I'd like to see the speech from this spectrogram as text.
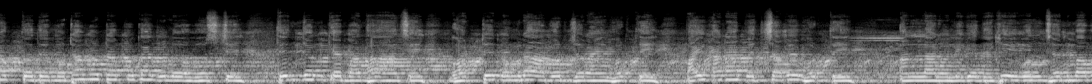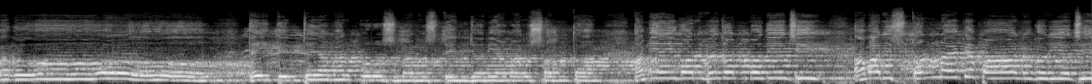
রক্ততে মোটা মোটা পোকাগুলো বসছে। তিনজনকে বাঁধা আছে, ঘরটি নোংরা আবর্জনায় ভর্তি, পায়খানা পেচ্ছাপে ভর্তি। আল্লাহর অলিকে দেখে বলছেন, বাবা গো, এই তিনটে আমার পুরুষ মানুষ, তিনজনই আমার সন্তান। আমি এই গর্ভে জন্ম দিয়েছি, আমার স্তন্য একে পান করিয়েছি।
